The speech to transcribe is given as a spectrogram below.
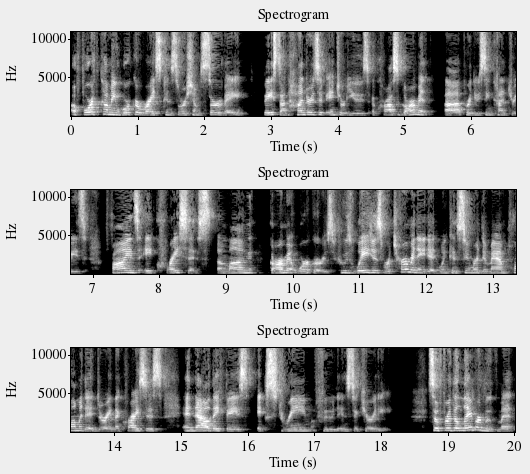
A forthcoming Worker Rights Consortium survey, based on hundreds of interviews across garment uh, producing countries, finds a crisis among garment workers whose wages were terminated when consumer demand plummeted during the crisis, and now they face extreme food insecurity. So for the labor movement,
